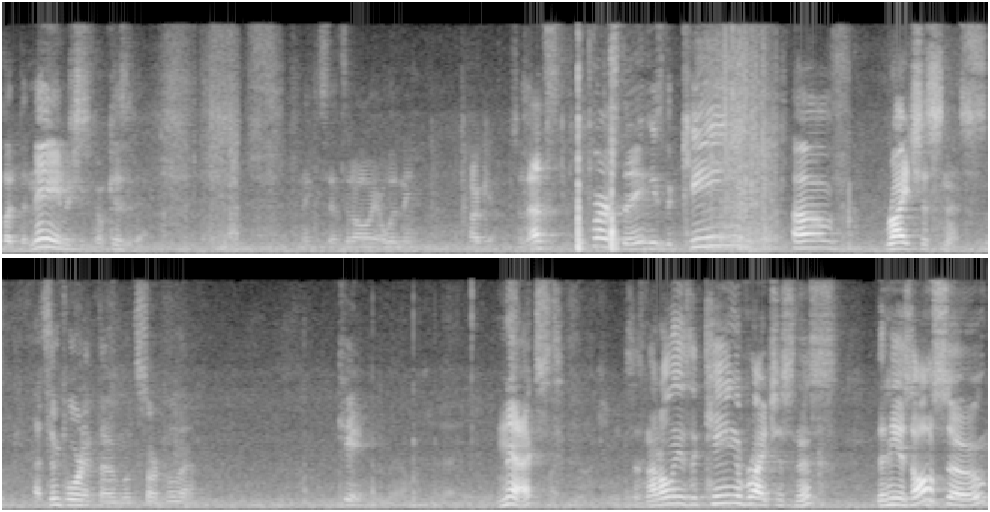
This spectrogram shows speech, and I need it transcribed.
but the name is just Melchizedek. Making sense at all? Y'all with me? Okay, so that's the first thing. He's the king of righteousness. That's important, though. Let's circle that. King. Next, says not only is the king of righteousness, then he is also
